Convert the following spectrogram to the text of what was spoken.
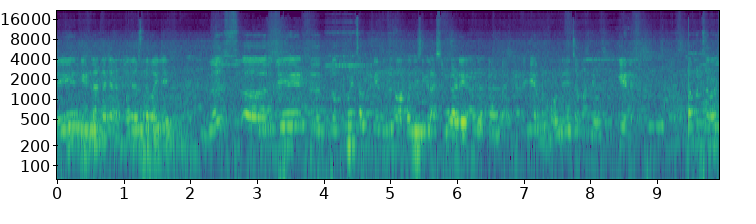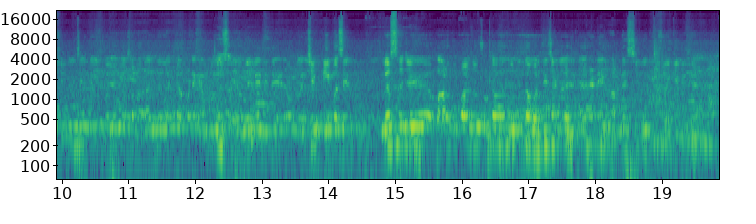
ते दीड लाखाच्या आतमध्ये असलं पाहिजे. प्लस जे डॉक्युमेंट्स आपण घेत आपण नॉर्मल जसे की राशन कार्ड आहे आधार कार्ड पॅन कार्ड हे आपण फाउंडेशनच्या माध्यमातून केलं आपण सर्व शिबिरचे एक उपयोगी असं बघायला गेलं की आपण एक ॲम्ब्युलन्स ठेवलेली तिथे डॉक्टरांची टीम असेल प्लस जे बाळ गोपाळ जो छोटा दोन वरती चढलेला आहे त्यासाठी हार्नेसची देखील सोय केलेली आहे.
